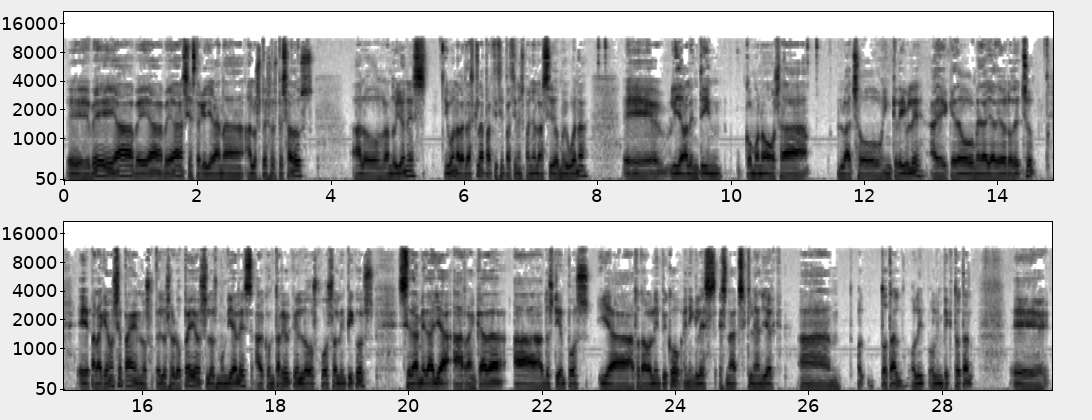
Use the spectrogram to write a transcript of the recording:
eh, B, A, B, A, B, A, así hasta que llegan a, a los pesos pesados, a los grandullones. Y bueno, la verdad es que la participación española ha sido muy buena. Lidia Valentín, como no, o sea, lo ha hecho increíble. Eh, quedó medalla de oro, de hecho. Eh, para que no sepa, en los, en los europeos y los mundiales, al contrario que en los Juegos Olímpicos, se da medalla a arrancada a dos tiempos y a total olímpico. En inglés, Snatch, Clean and Jerk, and Total, Olymp- Olympic Total. Eh,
